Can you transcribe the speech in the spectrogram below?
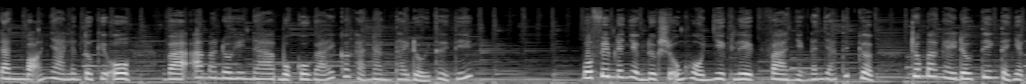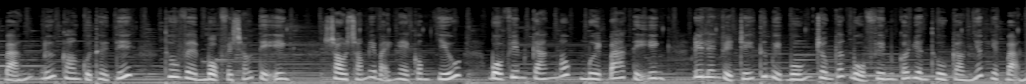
đành bỏ nhà lên Tokyo và Amano Hina, một cô gái có khả năng thay đổi thời tiết. Bộ phim đã nhận được sự ủng hộ nhiệt liệt và những đánh giá tích cực. Trong 3 ngày đầu tiên tại Nhật Bản, Đứa con của thời tiết thu về 1,6 tỷ yên. Sau 67 ngày công chiếu, bộ phim cán mốc 13 tỷ yên, đi lên vị trí thứ 14 trong các bộ phim có doanh thu cao nhất Nhật Bản.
